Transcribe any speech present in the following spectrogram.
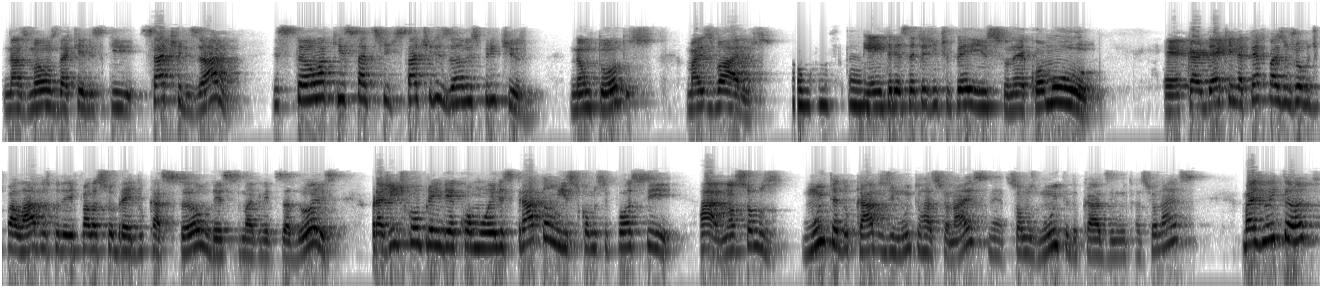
nas mãos daqueles que satirizaram, estão aqui satirizando o Espiritismo. Não todos, mas vários. Alguns, é. E é interessante a gente ver isso, né? Como é, Kardec ele até faz um jogo de palavras quando ele fala sobre a educação desses magnetizadores, para a gente compreender como eles tratam isso como se fosse. Ah, nós somos muito educados e muito racionais, né? Somos muito educados e muito racionais, mas, no entanto,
